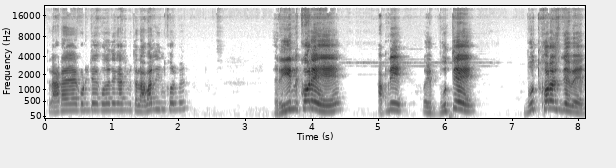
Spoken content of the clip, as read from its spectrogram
তাহলে আট হাজার কোটি টাকা কোথা থেকে আসবে? তাহলে আবার ঋণ করবেন। ঋণ করে আপনি ওই বুথে বুথ খরচ দেবেন।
